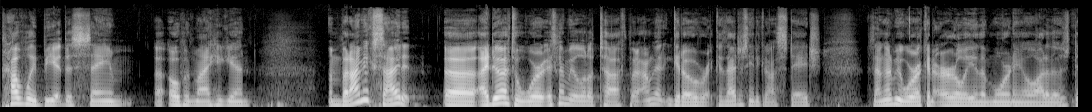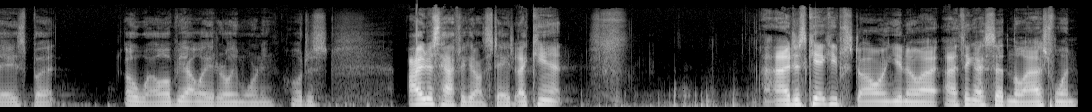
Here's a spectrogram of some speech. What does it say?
probably be at the same uh, open mic again. Um, but I'm excited. Uh, I do have to work. It's gonna be a little tough, but I'm gonna get over it because I just need to get on stage. Because I'm gonna be working early in the morning a lot of those days. But oh well, I'll be out late early morning. I'll just, I just have to get on stage. I can't. I just can't keep stalling. You know, I, I think I said in the last one,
